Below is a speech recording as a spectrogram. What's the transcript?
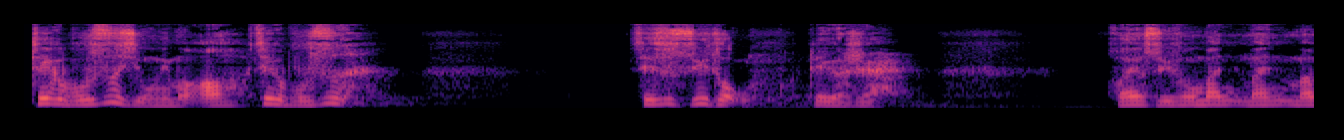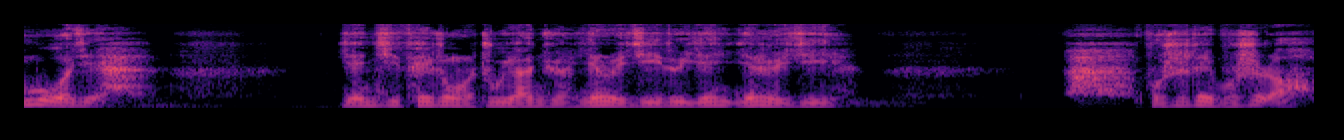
这个不是兄弟们啊，这个不是。这是水桶，这个是，欢迎随风漫漫漫步，我姐，烟气太重了，注意安全。饮水机对饮饮水机，不是这不是啊，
